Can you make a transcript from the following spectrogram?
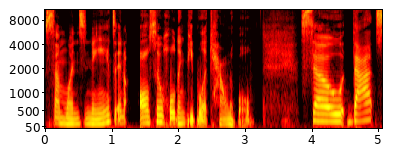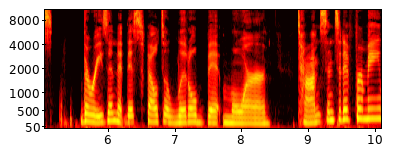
someone's needs and also holding people accountable. So that's the reason that this felt a little bit more time sensitive for me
